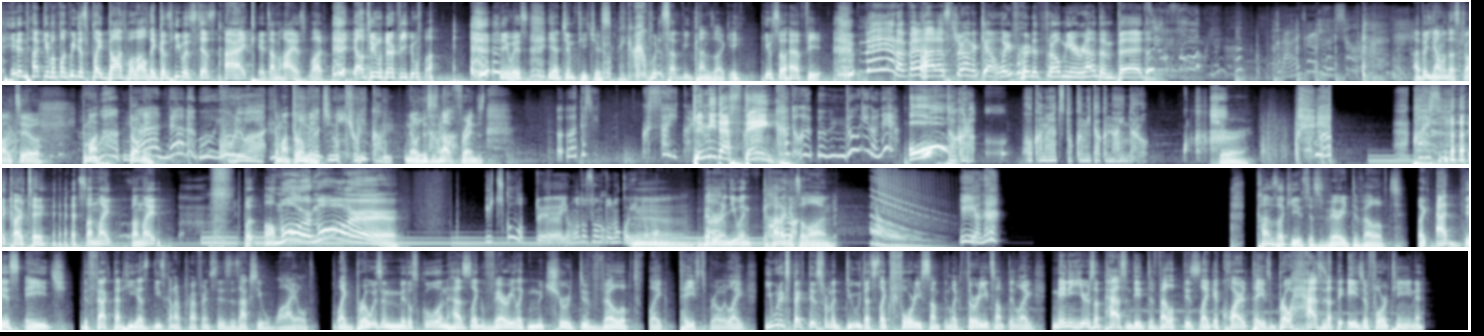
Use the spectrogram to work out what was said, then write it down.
He did not give a fuck. We just played dodgeball all day because he was just, all right, kids, I'm high as fuck. Y'all do whatever you want. Anyways, yeah, gym teachers. what does that mean, Kanzaki? He was so happy. Man, I bet Hana's strong. I can't wait for her to throw me around in bed. I bet Yamada's strong too. Come on, throw me. Come on, throw me. No, this is not friends. 私臭いから Give me that stank! あとう運動着がね Oh! だから他のやつと組みたくないんだろ Sure. 返し Carte. sunlight. Sunlight. But oh, more, more. 市川って山田さんと仲いいんだな、 Mm, better than you and Kara gets along. いいよな Kanzaki is just very developed. Like at this age, the fact that he has these kind of preferences is actually wild. Like bro is in middle school and has like very like mature, developed like taste, bro. Like you would expect this from a dude that's like 40 something, like 30 something. Like many years have passed and they developed this like acquired taste. Bro has it at the age of 14.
